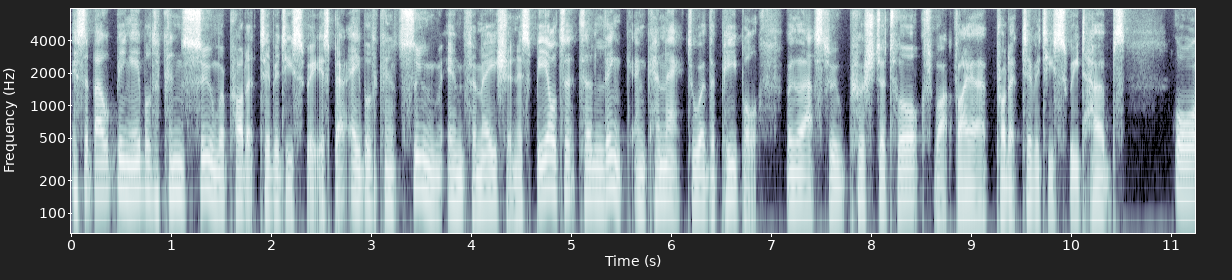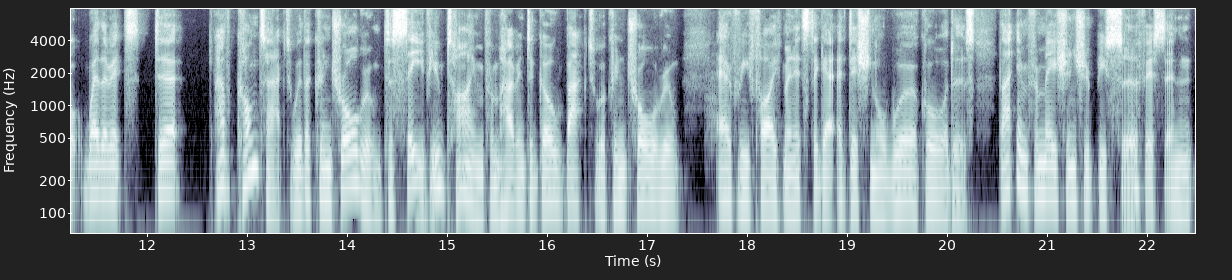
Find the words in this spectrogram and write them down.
it's about being able to consume a productivity suite. It's about able to consume information. It's be able to, to link and connect to other people, whether that's through push to talks via productivity suite hubs, or whether it's to have contact with a control room to save you time from having to go back to a control room every five minutes to get additional work orders. That information should be surfaced in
